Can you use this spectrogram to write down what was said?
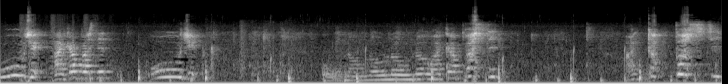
Oh shit, I got busted. Oh shit. Oh no, no, no, no, I got busted. I got busted.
